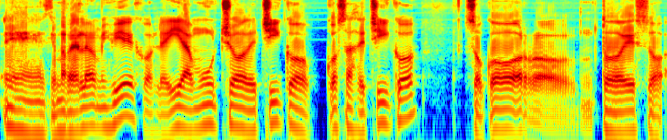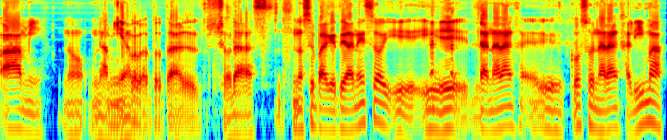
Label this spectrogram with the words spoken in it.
eh, que me regalaron mis viejos. Leía mucho de chico, cosas de chico. Socorro, todo eso, Ami, ¿no? Una mierda total, llorás, no sé para qué te dan eso, y, y la naranja, eh, coso naranja lima.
